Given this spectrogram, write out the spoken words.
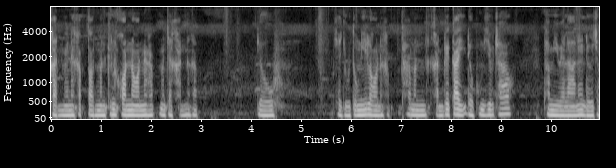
ขันไหมนะครับ ตอนมันขึ้นคอนนอนนะครับ มันจะขันนะครับ เดี๋ยวจะอยู่ตรงนี้รอนะครับ ถ้ามันขันใกล้ๆ เดี๋ยวพรุ่งนี้เช้า ถ้ามีเวลาเนี่ยเดี๋ยวจะ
